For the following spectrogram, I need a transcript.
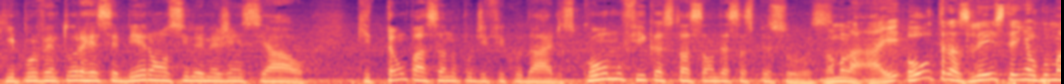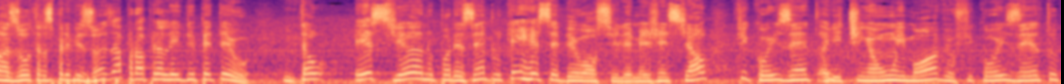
que porventura receberam auxílio emergencial, que estão passando por dificuldades, como fica a situação dessas pessoas? Vamos lá. Aí outras leis têm algumas outras previsões, a própria lei do IPTU. Então, esse ano, por exemplo, quem recebeu o auxílio emergencial ficou isento, e tinha um imóvel, ficou isento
